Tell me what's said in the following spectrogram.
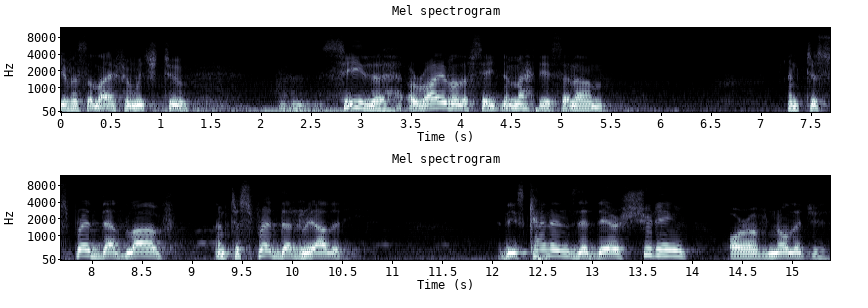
Give us a life in which to see the arrival of Sayyidina Mahdi and to spread that love and to spread that reality. These cannons that they are shooting are of knowledges.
